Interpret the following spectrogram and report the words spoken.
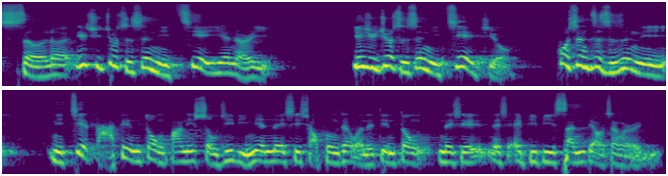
舍了，也许就只是你戒烟而已，也许就只是你戒酒，或甚至只是你你戒打电动，把你手机里面那些小朋友在玩的电动那些那些 APP 删掉这样而已。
